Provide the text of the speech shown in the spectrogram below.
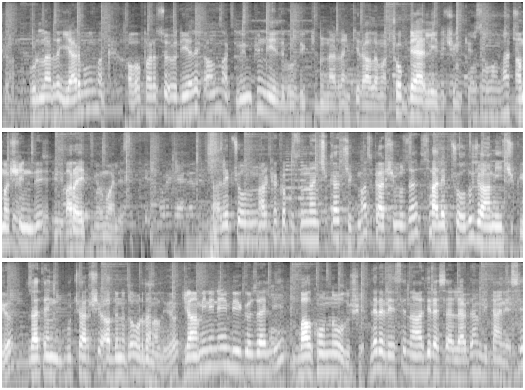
şu an. Buralarda yer bulmak, hava parası ödeyerek almak mümkün değildi bu dükkanlardan kiralamak. Çok değerliydi çünkü. O zamanlar çok Ama değerli. şimdi para etmiyor maalesef. Salepçioğlu'nun arka kapısından çıkar çıkmaz karşımıza Salepçioğlu Camii çıkıyor. Zaten bu çarşı adını da oradan alıyor. Caminin en büyük özelliği balkonlu oluşu. Neredeyse nadir eserlerden bir tanesi.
